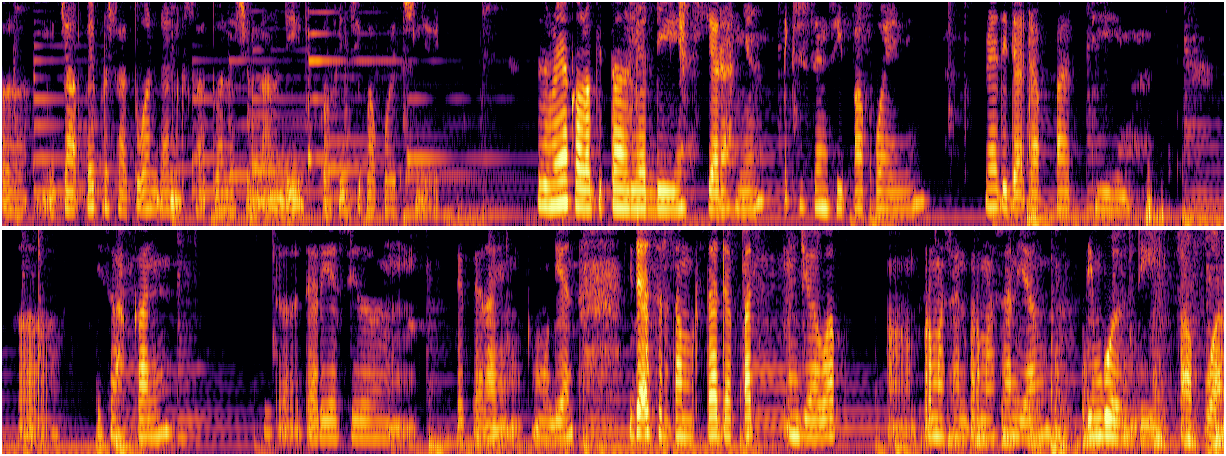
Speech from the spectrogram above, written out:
uh, mencapai persatuan dan kesatuan nasional di provinsi Papua itu sendiri. Sebenarnya kalau kita lihat di sejarahnya eksistensi Papua ini sebenarnya tidak dapat dipisahkan uh, dari hasil PPRA yang kemudian tidak serta-merta dapat menjawab eh, permasalahan-permasalahan yang timbul di Papua,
